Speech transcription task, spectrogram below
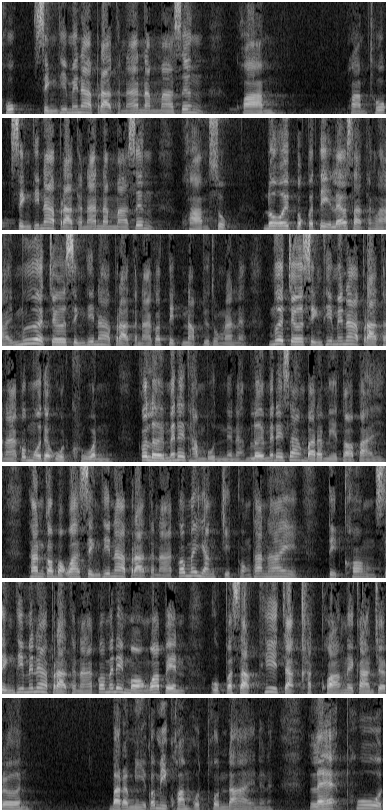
ทุกสิ่งที่ไม่น่าปรารถนานำมาซึ่งความความทุกข์สิ่งที่น่าปรารถนานำมาซึ่งความสุข โดยปกติแล้วสัตว์ทั้งหลาย เมื่อเจอสิ่งที่น่าปรารถนาก็ติดหนับอยู่ตรงนั้นแหละเมื่อเจอสิ่งที่ไม่น่าปรารถนาก็มัวแต่โอดครวนก็เลยไม่ได้ทำบุญเนี่ยนะเลยไม่ได้สร้างบารมีต่อไป ท่านก็บอกว่าสิ่งที่น่าปรารถนาก็ไม่ยังจิตของท่านให้ติดข้อง สิ่งที่ไม่น่าปรารถนาก็ไม่ได้มองว่าเป็นอุปสรรคที่จะขัดขวางในการเจริญ บารมีก็มีความอดทนได้นี่ยนะและพูด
